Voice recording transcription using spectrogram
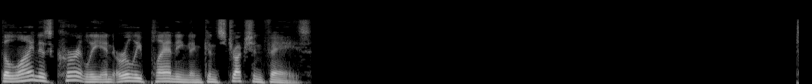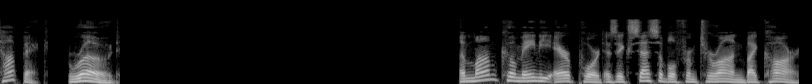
The line is currently in early planning and construction phase. Road Imam Khomeini Airport is accessible from Tehran by car,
